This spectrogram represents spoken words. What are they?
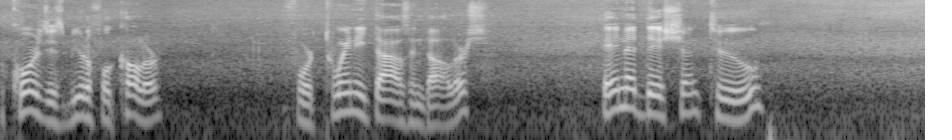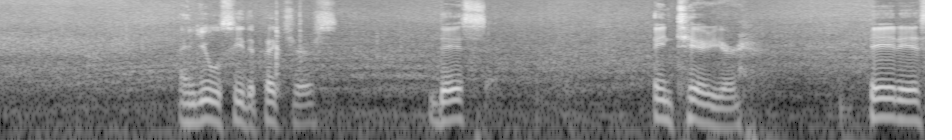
of course this beautiful color for $20,000 in addition to and you will see the pictures this interior. It is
